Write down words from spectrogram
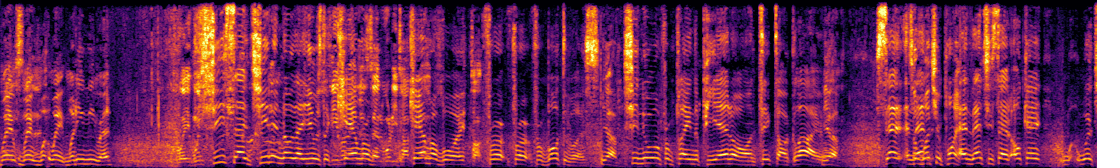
Wait, wait, wait, wait. What do you mean, Red? Wait, when She said she didn't know that he was the She camera just said, "What are you talking camera about?" boy Talk. for, for for both of us. Yeah. She knew him from playing the piano on TikTok Live. Yeah. Said, and So then- what's your point? And then she said, okay, wh- which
